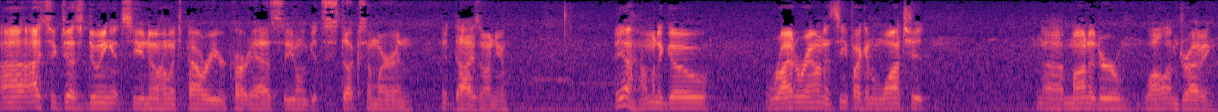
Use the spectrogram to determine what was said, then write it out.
Uh, I suggest doing it so you know how much power your cart has so you don't get stuck somewhere and it dies on you. But yeah, I'm gonna go ride around and see if I can watch it uh, monitor while I'm driving.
